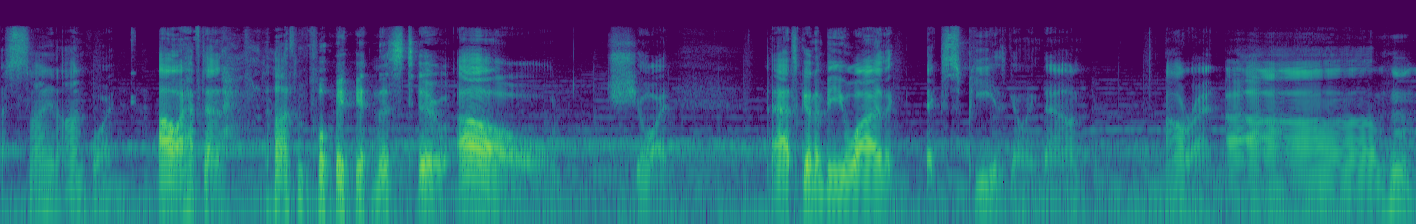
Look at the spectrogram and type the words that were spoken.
Assign envoy. Oh, I have to envoy in this too. Oh, joy. That's going to be why the XP is going down. Alright. Um, hmm.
